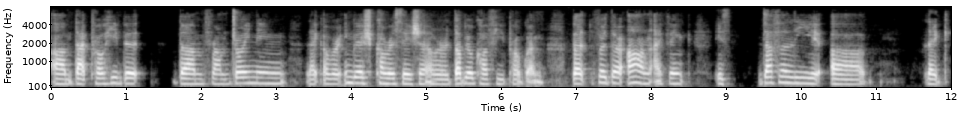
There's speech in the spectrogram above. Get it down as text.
um, that prohibit them from joining like our English conversation or W coffee program. But further on, I think it's definitely uh, like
